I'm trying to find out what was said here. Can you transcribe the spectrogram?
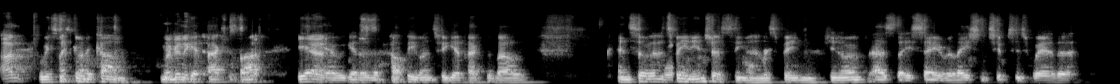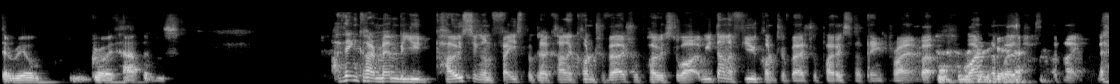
Um, which is going to come We're gonna get back to Bali. Yeah, Yeah. yeah, we get a puppy once we get back to Bali. And so it's been interesting, and it's been, you know, as they say, relationships is where the the real growth happens. I think I remember you posting on Facebook a kind of controversial post. Or we've done a few controversial posts, I think, right? But one of them was like,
